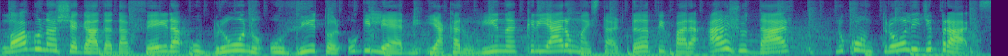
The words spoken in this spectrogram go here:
Logo na chegada da feira, o Bruno, o Vitor, o Guilherme e a Carolina criaram uma startup para ajudar no controle de pragas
